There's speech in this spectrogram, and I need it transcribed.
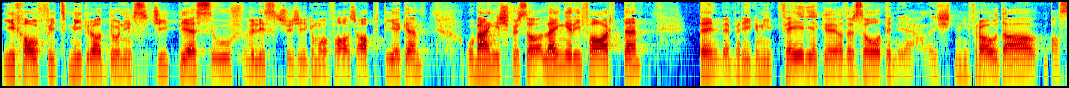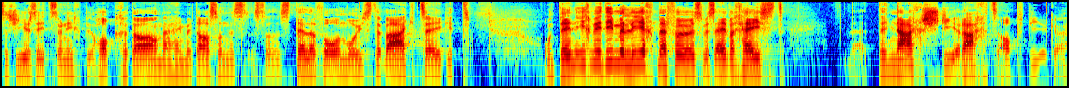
Einkaufen ins Migros, tue ich das GPS auf, weil ich es sonst irgendwo falsch abbiege. Und manchmal für so längere Fahrten, dann, wenn wir irgendwie in die Ferien gehen oder so, dann ja, ist meine Frau da, Passagiersitz und ich hocke da und dann haben wir da so ein, so ein Telefon, das uns den Weg zeigt. Und dann, ich werde immer leicht nervös, es einfach heisst, den nächsten rechts abbiegen.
